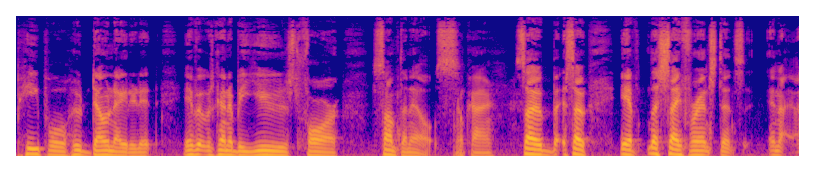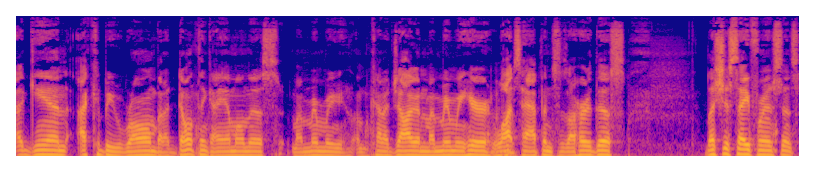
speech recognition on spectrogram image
people who donated it if it was going to be used for something else. Okay. So, so if let's say, for instance, and again, I could be wrong, but I don't think I am on this. My memory, I'm kind of jogging my memory here. Mm-hmm. Lots happened since I heard this. Let's just say, for instance,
